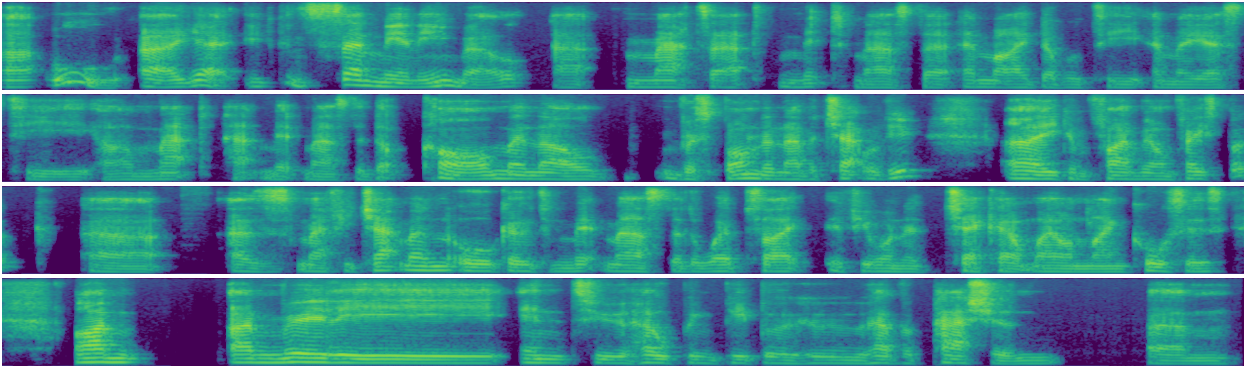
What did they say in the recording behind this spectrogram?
Uh, oh, uh, yeah, you can send me an email at matt at mittmaster, M-I-T-T-M-A-S-T-E-R, matt at mittmaster.com, and I'll respond and have a chat with you. Uh, you can find me on Facebook uh, as Matthew Chapman or go to Mittmaster, the website, if you want to check out my online courses. I'm I'm really into helping people who have a passion um,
